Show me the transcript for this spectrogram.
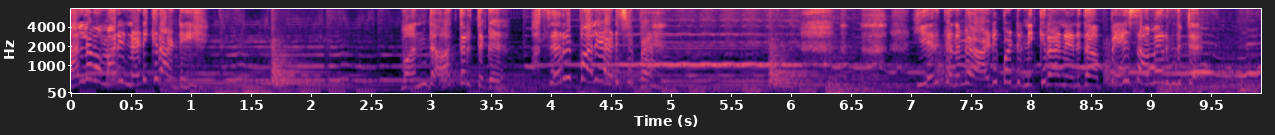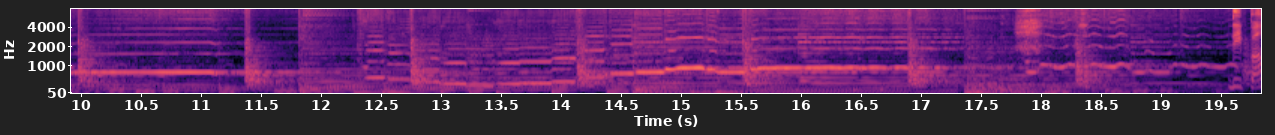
நல்லவ மாதிரி நடிக்கிறான்டி. வந்த ஆத்திரத்துக்கு செருப்பாலே அடிச்சுப்பேன் ஏற்கனவே அடிபட்டு நிக்கிறான்னு தான் பேசாம இருந்துட்டேன் தீபா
